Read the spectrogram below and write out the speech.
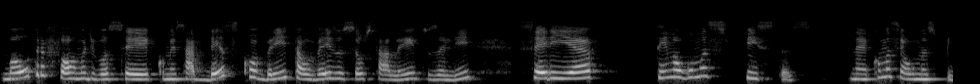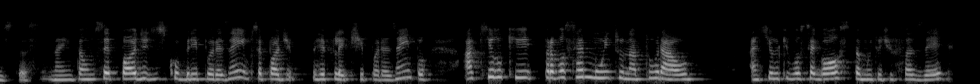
uma outra forma de você começar a descobrir talvez os seus talentos ali seria tendo algumas pistas né? Como assim algumas pistas, né? Então você pode descobrir, por exemplo, você pode refletir, por exemplo, aquilo que para você é muito natural, aquilo que você gosta muito de fazer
